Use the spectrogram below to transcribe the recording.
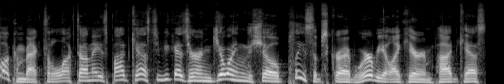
Welcome back to the Locked On A's podcast. If you guys are enjoying the show, please subscribe wherever you like hearing podcasts.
